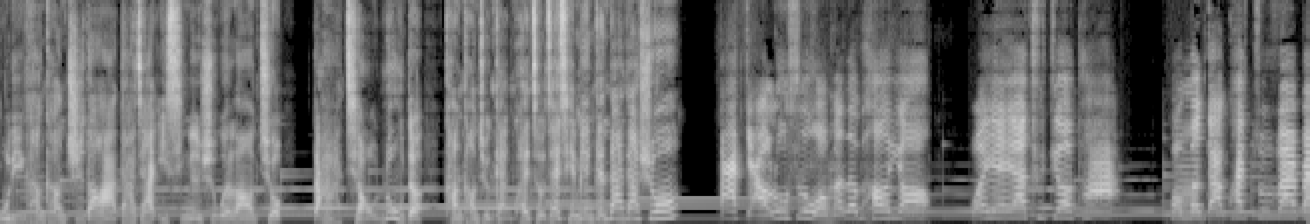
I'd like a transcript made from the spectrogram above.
狐狸康康知道啊，大家一行人是为了要救大角鹿的，康康就赶快走在前面跟大家说：“大角鹿是我们的朋友，我也要去救它，我们赶快出发吧，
